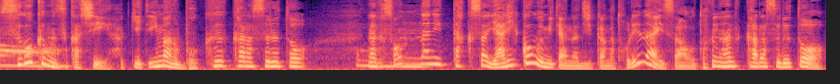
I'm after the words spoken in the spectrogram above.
すごく難しい。はっきり言って今の僕からすると。なんかそんなにたくさんやり込むみたいな時間が取れないさ、大人からすると、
